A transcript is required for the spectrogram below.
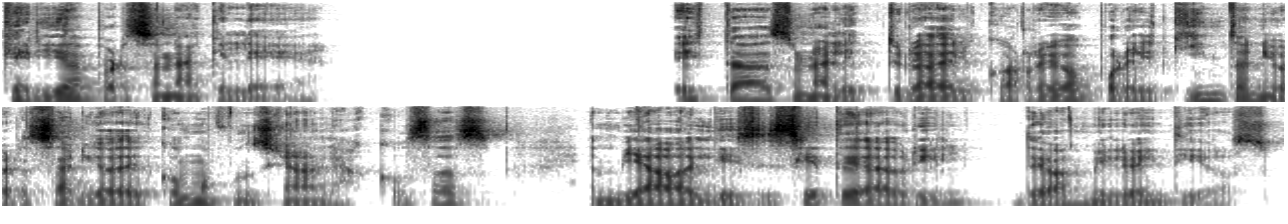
Querida persona que lee. Esta es una lectura del correo por el quinto aniversario de cómo funcionan las cosas enviado el 17 de abril de 2022.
